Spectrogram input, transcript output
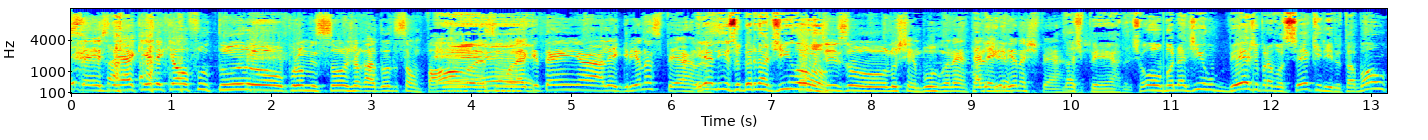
Esse daí, esse daí é aquele que é o futuro promissor jogador do São Paulo. É. Esse moleque tem a alegria nas pernas. Ele é liso, Bernardinho. Como diz o Luxemburgo, né? Tem alegria, nas pernas. Nas pernas. Ô, Bernardinho, um beijo pra você, querido, tá bom?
